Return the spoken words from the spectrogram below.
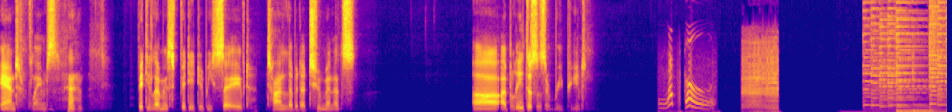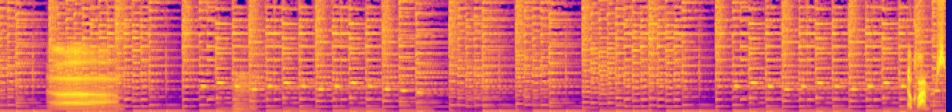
And flames. 50 lemmings, 50 to be saved. Time limit at 2 minutes. Uh, I believe this is a repeat. Let's go. Um. Hmm. No climbers.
